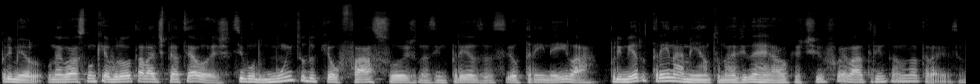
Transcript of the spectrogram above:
primeiro, o negócio não quebrou, está lá de pé até hoje. Segundo, muito do que eu faço hoje nas empresas, eu treinei lá. O primeiro treinamento na vida real que eu tive foi lá 30 anos atrás. Né?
